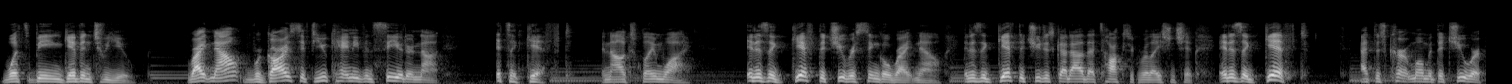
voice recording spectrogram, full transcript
what's being given to you. Right now, regardless if you can't even see it or not, it's a gift. And I'll explain why. It is a gift that you are single right now. It is a gift that you just got out of that toxic relationship. It is a gift at this current moment that you are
